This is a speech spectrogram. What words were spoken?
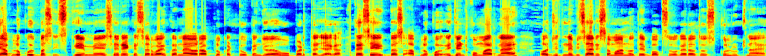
आप लोग को बस इस गेम में ऐसे रह के सर्वाइव करना है और आप लोग का टोकन जो है वो बढ़ता जाएगा। तो कैसे बस आप लोग को एजेंट को मारना है और जितने भी सारे सामान होते हैं बॉक्स वगैरह होते हैं, उसको लूटना है।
